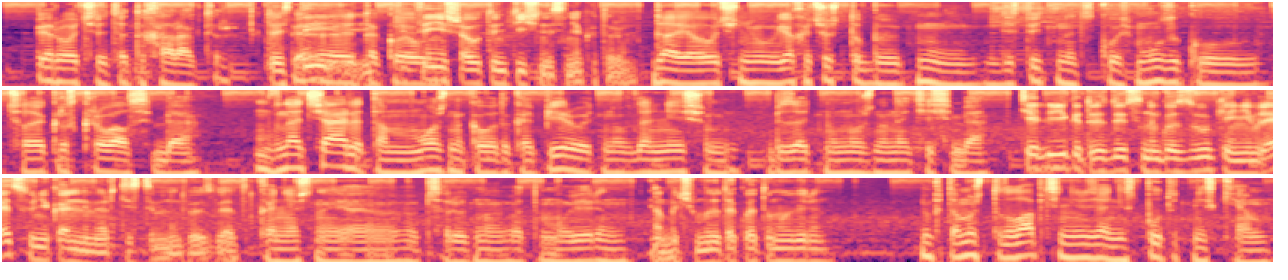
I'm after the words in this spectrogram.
В первую очередь это характер. То есть Первое ты, такое ты ценишь аутентичность некоторую. Да, я очень, я хочу, чтобы ну, действительно сквозь музыку человек раскрывал себя. В начале там можно кого-то копировать, но в дальнейшем обязательно нужно найти себя. Те люди, которые сдаются на госзвуки, они являются уникальными артистами, на твой взгляд? Конечно, я абсолютно в этом уверен. А почему ты так в этом уверен? Ну, потому что лапти нельзя не спутать ни с кем.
